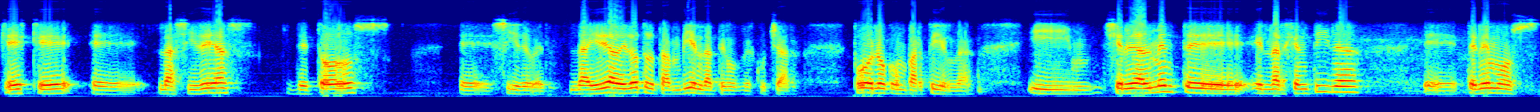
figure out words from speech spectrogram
que es que eh, las ideas de todos eh, sirven. La idea del otro también la tengo que escuchar, puedo no compartirla. Y generalmente en la Argentina eh, tenemos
